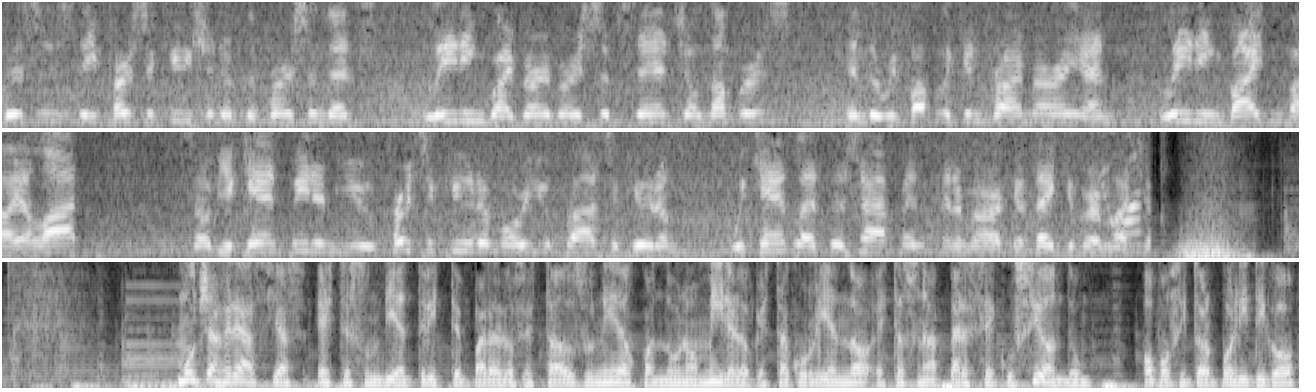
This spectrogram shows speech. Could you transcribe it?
This is the persecution of the person that's leading by very, very substantial numbers in the Republican primary and leading Biden by a lot. So if you can't beat him, you persecute him or you prosecute him. We can't let this happen in America. Thank you very much. Muchas gracias. Este es un día triste para los Estados Unidos. Cuando uno mira lo que está ocurriendo, esta es una persecución de un opositor político.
